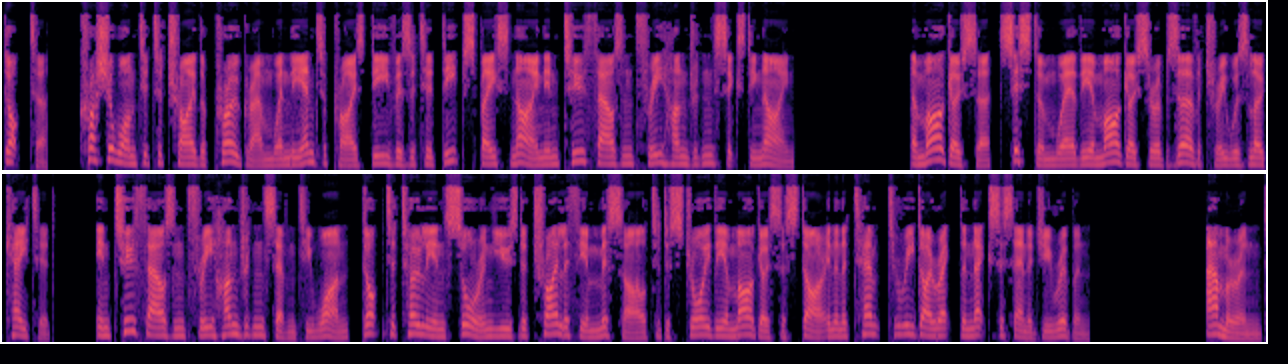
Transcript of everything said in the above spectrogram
Dr. Crusher wanted to try the program when the Enterprise D visited Deep Space Nine in 2369. Amargosa, system where the Amargosa Observatory was located. In 2371, Dr. Tolian Soren used a trilithium missile to destroy the Amargosa star in an attempt to redirect the Nexus energy ribbon. Amerind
